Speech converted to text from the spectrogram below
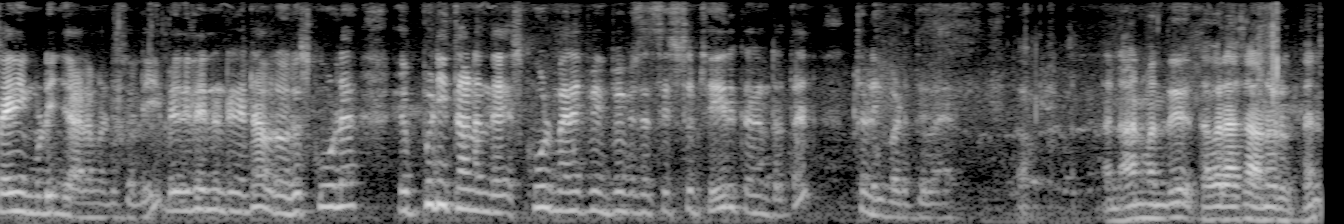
ட்ரைனிங் முடிஞ்சாலும் என்று சொல்லி இப்போ இதில் என்னென்னு கேட்டால் அவர் ஒரு ஸ்கூலை எப்படி தான் அந்த ஸ்கூல் மேனேஜ்மெண்ட் இன்ஃபர்மேஷன் சிஸ்டம் செய்திருக்கிறன்றதை தெளிவுபடுத்துவார். நான் வந்து தவராச அனுருத்தன்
